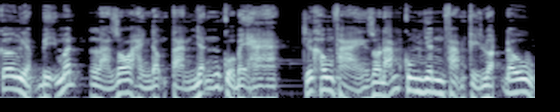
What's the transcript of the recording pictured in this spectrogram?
Cơ nghiệp bị mất là do hành động tàn nhẫn của bệ hạ, chứ không phải do đám cung nhân phạm kỷ luật đâu.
